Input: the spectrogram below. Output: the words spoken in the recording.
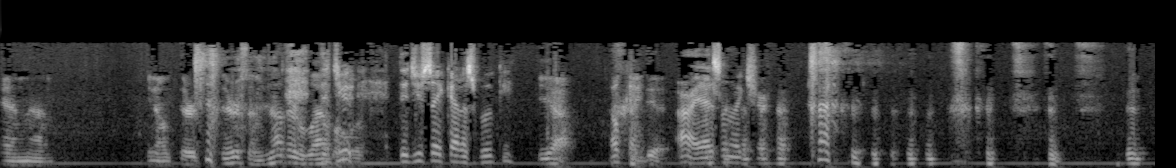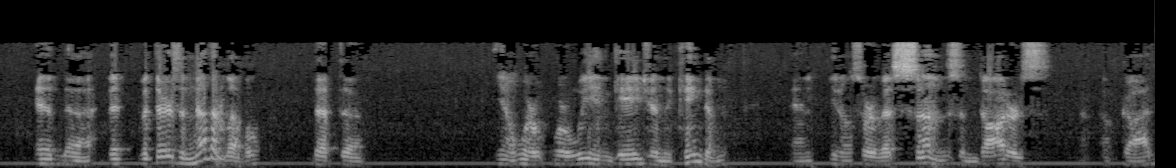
And, um, you know, there's there's another level. did you did you say kind of spooky? Yeah. Okay. I did. All right, I just want to make sure. and and uh, that, but there's another level that uh, you know where where we engage in the kingdom, and you know, sort of as sons and daughters of God,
